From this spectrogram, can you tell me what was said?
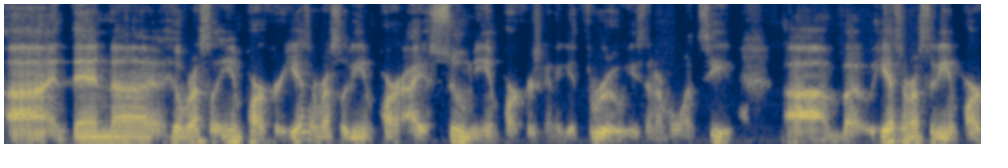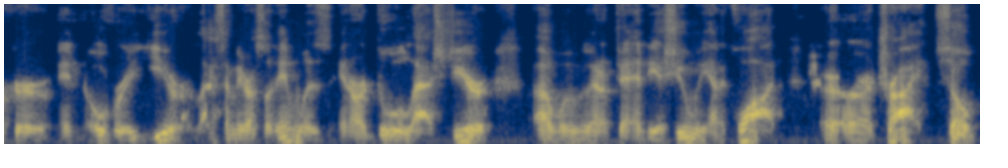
Uh, and then uh, he'll wrestle Ian Parker. He hasn't wrestled Ian Parker. I assume Ian Parker is going to get through. He's the number one seed, um, but he hasn't wrestled Ian Parker in over a year. Last time he wrestled him was in our duel last year uh, when we went up to NDSU and we had a quad or, or a try. So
